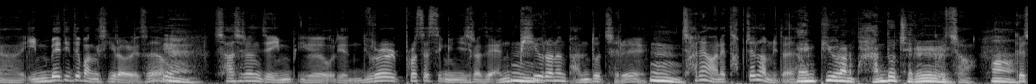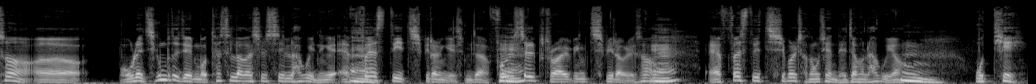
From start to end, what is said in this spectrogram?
아, embedded 방식이라고 그래서요. 예. 사실은 이제 인, 우리 neural processing unit이라서 NPU라는 음. 반도체를 음. 차량 안에 탑재를 합니다. NPU라는 반도체를 그렇죠. 아. 그래서 어. 올해 지금부터 이제 뭐 테슬라가 실시를 하고 있는 게 FSD 예. 칩이라는 게 있습니다. Full Self Driving 칩이라고 해서 FSD 칩을 자동차에 내장을 하고요. 음. OTA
